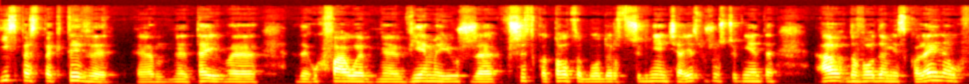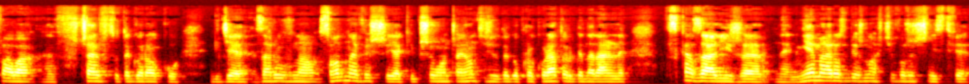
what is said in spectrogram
i z perspektywy tej e, uchwały wiemy już, że wszystko to, co było do rozstrzygnięcia, jest już rozstrzygnięte, a dowodem jest kolejna uchwała w czerwcu tego roku, gdzie zarówno Sąd Najwyższy, jak i przyłączający się do tego prokurator generalny wskazali, że nie ma rozbieżności w orzecznictwie,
